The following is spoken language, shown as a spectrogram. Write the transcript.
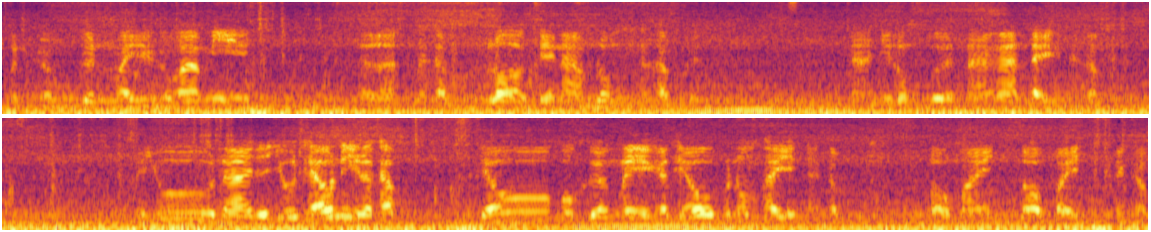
เพิ่นก็เกินไว้ก็ว่ามีนั่นละนะครับรอแค่น้ำลงนะครับน่าจะลงเปิดหน้างานได้นะครับ น่าจะอยู่แถวนี้แหละครับแถวโบกเขืองนี่กับแถวพนมไพรนะครับเป้าหมายต่อไปนะครับ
